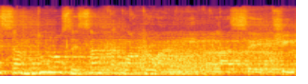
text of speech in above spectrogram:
61-64 anni, classe C.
